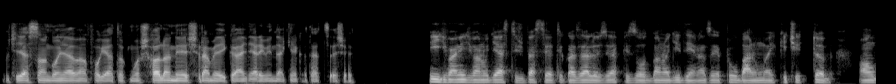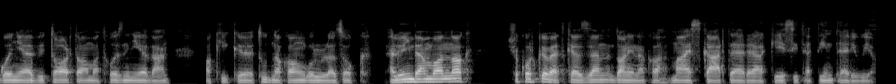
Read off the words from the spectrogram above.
úgyhogy ezt angol nyelven fogjátok most hallani, és reméljük elnyeri mindenkinek a tetszését. Így van, így van, ugye ezt is beszéltük az előző epizódban, hogy idén azért próbálunk majd kicsit több angol nyelvű tartalmat hozni, nyilván akik tudnak angolul, azok előnyben vannak, és akkor következzen Daninak a Miles Carterrel készített interjúja.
